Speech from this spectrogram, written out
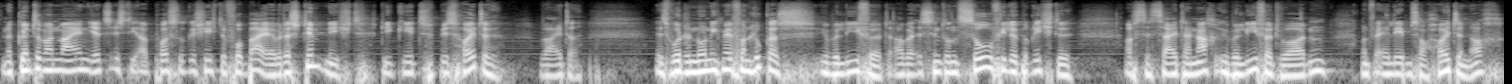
Und da könnte man meinen, jetzt ist die Apostelgeschichte vorbei, aber das stimmt nicht. Die geht bis heute weiter. Es wurde nur nicht mehr von Lukas überliefert, aber es sind uns so viele Berichte aus der Zeit danach überliefert worden und wir erleben es auch heute noch,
